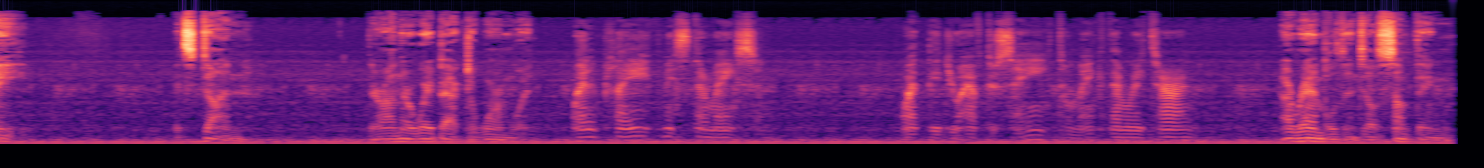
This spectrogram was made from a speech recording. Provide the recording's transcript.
Me. It's done. They're on their way back to Wormwood. Well played, Mr. Mason. What did you have to say to make them return? I rambled until something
